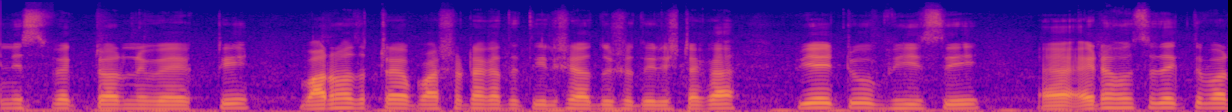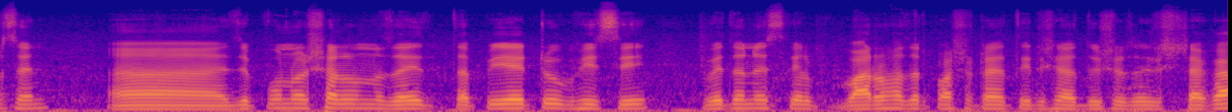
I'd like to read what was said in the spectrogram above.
ইন্সপেক্টর নেবে একটি, বারো হাজার টাকা পাঁচশো টাকাতে তিরিশ হাজার দুশো তিরিশ টাকা পিআই টু ভিসি এটা হচ্ছে দেখতে পাচ্ছেন যে পনেরো সাল অনুযায়ী তা পিএ টু ভিসি বেতন স্কেল বারো হাজার পাঁচশো টাকা, তিরিশ হাজার দুশো তিরিশ টাকা।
